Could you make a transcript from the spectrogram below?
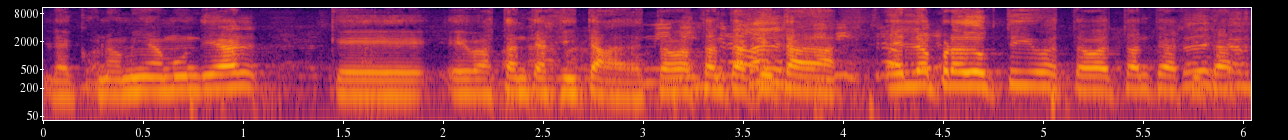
la economía mundial que es bastante agitada, está bastante agitada. Es lo productivo, está bastante agitada.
